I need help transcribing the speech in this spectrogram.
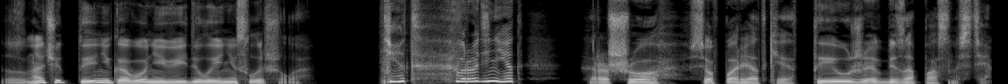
«Значит, ты никого не видела и не слышала?» «Нет, вроде нет». «Хорошо, все в порядке, ты уже в безопасности».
